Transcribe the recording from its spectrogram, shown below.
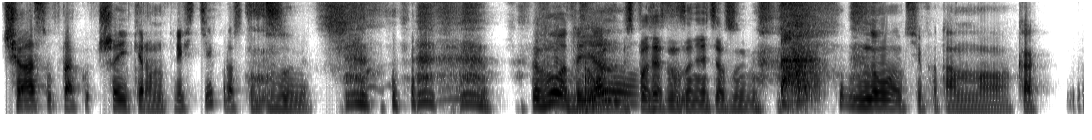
час вот так вот шейкером трясти просто в зуме. Вот, и я... бесполезное занятие в зуме. Ну, типа там, э, как э,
